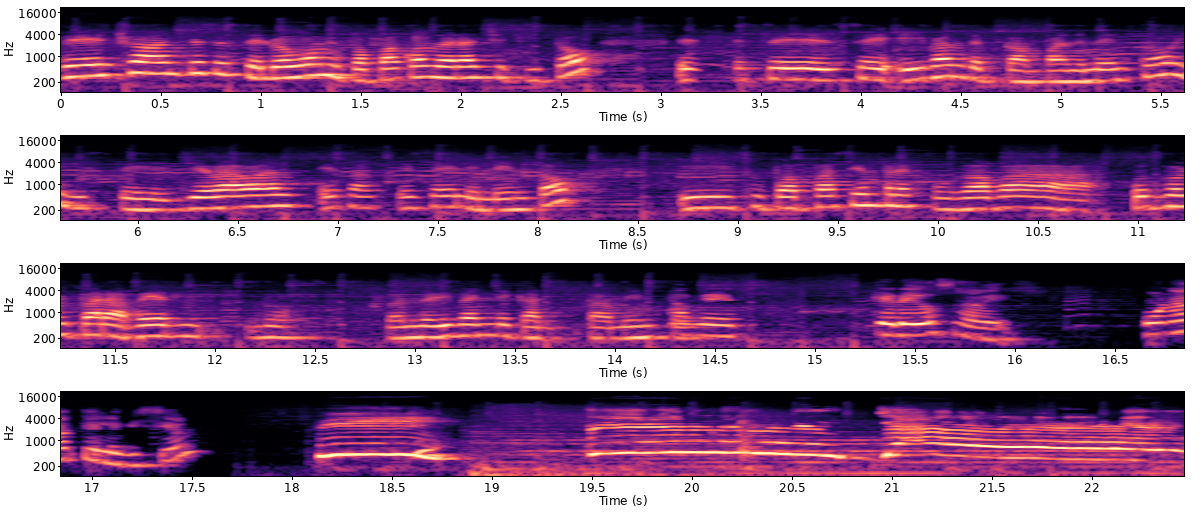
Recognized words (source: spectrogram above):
De hecho, antes, este, luego mi papá cuando era chiquito, este, se iban de campamento y este, llevaban esa, ese elemento y su papá siempre jugaba fútbol para verlo cuando iban de campamento. A ver, creo saber. ¿Una televisión? Sí. ¡Sí! ¡Yay!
